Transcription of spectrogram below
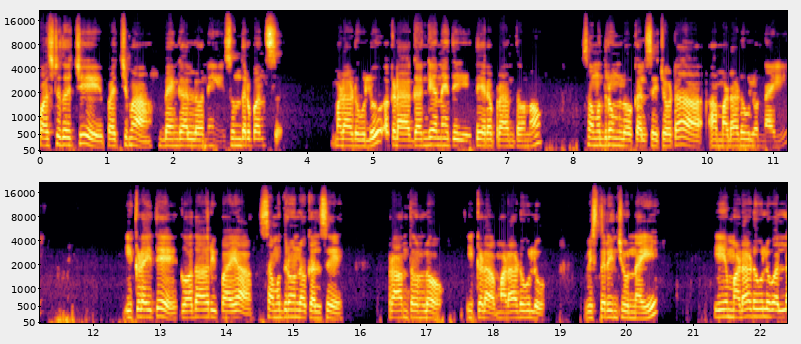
ఫస్ట్ది వచ్చి పశ్చిమ బెంగాల్లోని సుందర్బన్స్ మడ అడవులు. అక్కడ గంగే అనేది తీర ప్రాంతంలో సముద్రంలో కలిసే చోట ఆ మడ అడవులు ఉన్నాయి ఇక్కడైతే గోదావరిపాయ సముద్రంలో కలిసే ప్రాంతంలో ఇక్కడ మడ అడవులు విస్తరించి ఉన్నాయి. ఈ మడ అడవుల వల్ల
